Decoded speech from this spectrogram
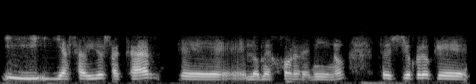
y, ha sabido sacar eh, lo mejor de mí, ¿no? Entonces yo creo que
